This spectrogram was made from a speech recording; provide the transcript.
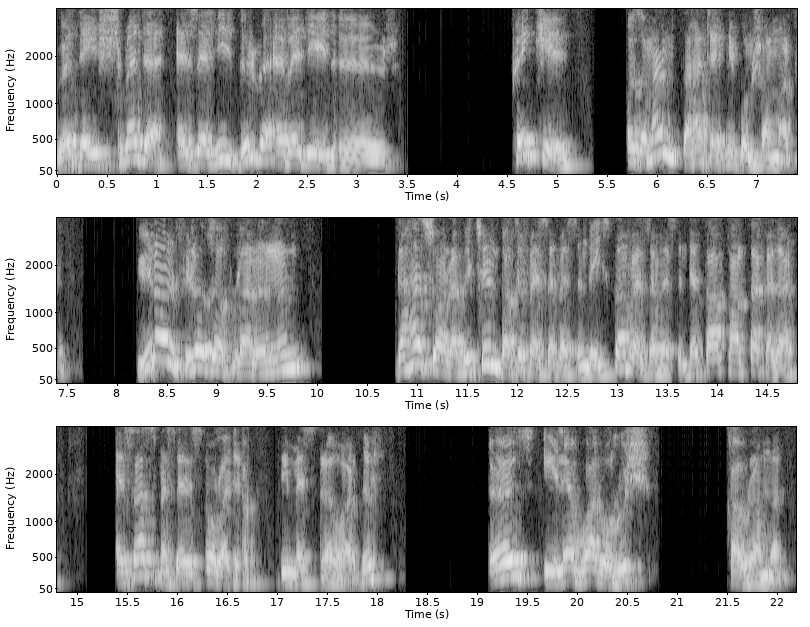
Ve değişme de ezelidir ve ebedidir. Peki o zaman daha teknik konuşalım artık. Yunan filozoflarının daha sonra bütün Batı felsefesinde, İslam felsefesinde ta Kant'a kadar esas meselesi olacak bir mesele vardır. Öz ile varoluş kavramı.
